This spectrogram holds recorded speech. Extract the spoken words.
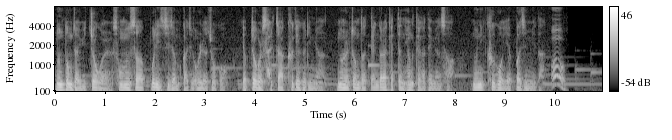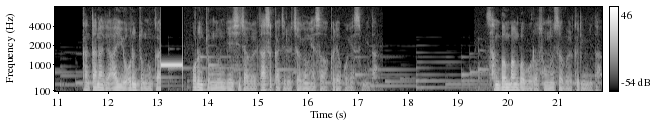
눈동자 위쪽을 속눈썹 뿌리 지점까지 올려주고 옆쪽을 살짝 크게 그리면 눈을 좀 더 땡그랗게 뜬 형태가 되면서 눈이 크고 예뻐집니다. 간단하게 아이유 오른쪽 눈까지 오른쪽 눈 예시작을 다섯 가지를 적용해서 그려보겠습니다. 3번 방법으로 속눈썹을 그립니다.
